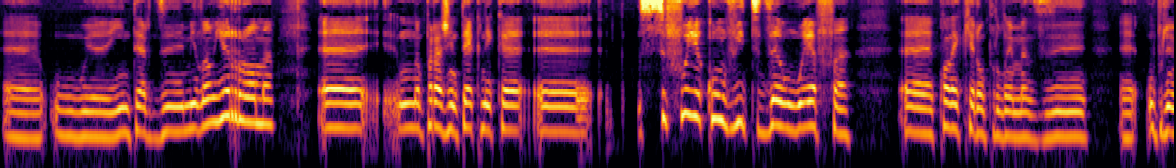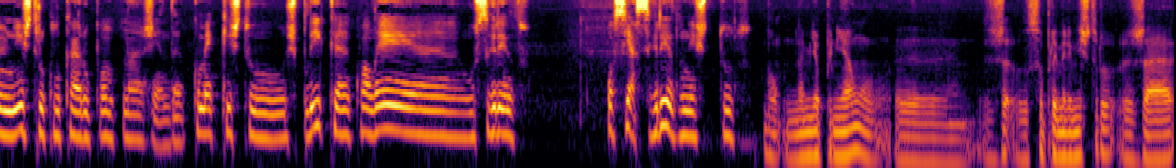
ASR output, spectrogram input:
uh, o Inter de Milão e a Roma. uma paragem técnica. se foi a convite da UEFA, qual é que era o problema de o Primeiro-Ministro colocar o ponto na agenda. Como é que isto explica? Qual é uh, o segredo? Ou se há segredo nisto tudo? Bom, na minha opinião, já, o seu Primeiro-Ministro já,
